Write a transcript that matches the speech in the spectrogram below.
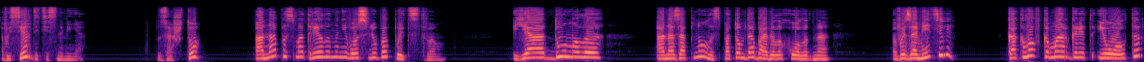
Вы сердитесь на меня? За что? Она посмотрела на него с любопытством. Я думала... Она запнулась, потом добавила холодно. Вы заметили, как ловко Маргарет и Олтер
